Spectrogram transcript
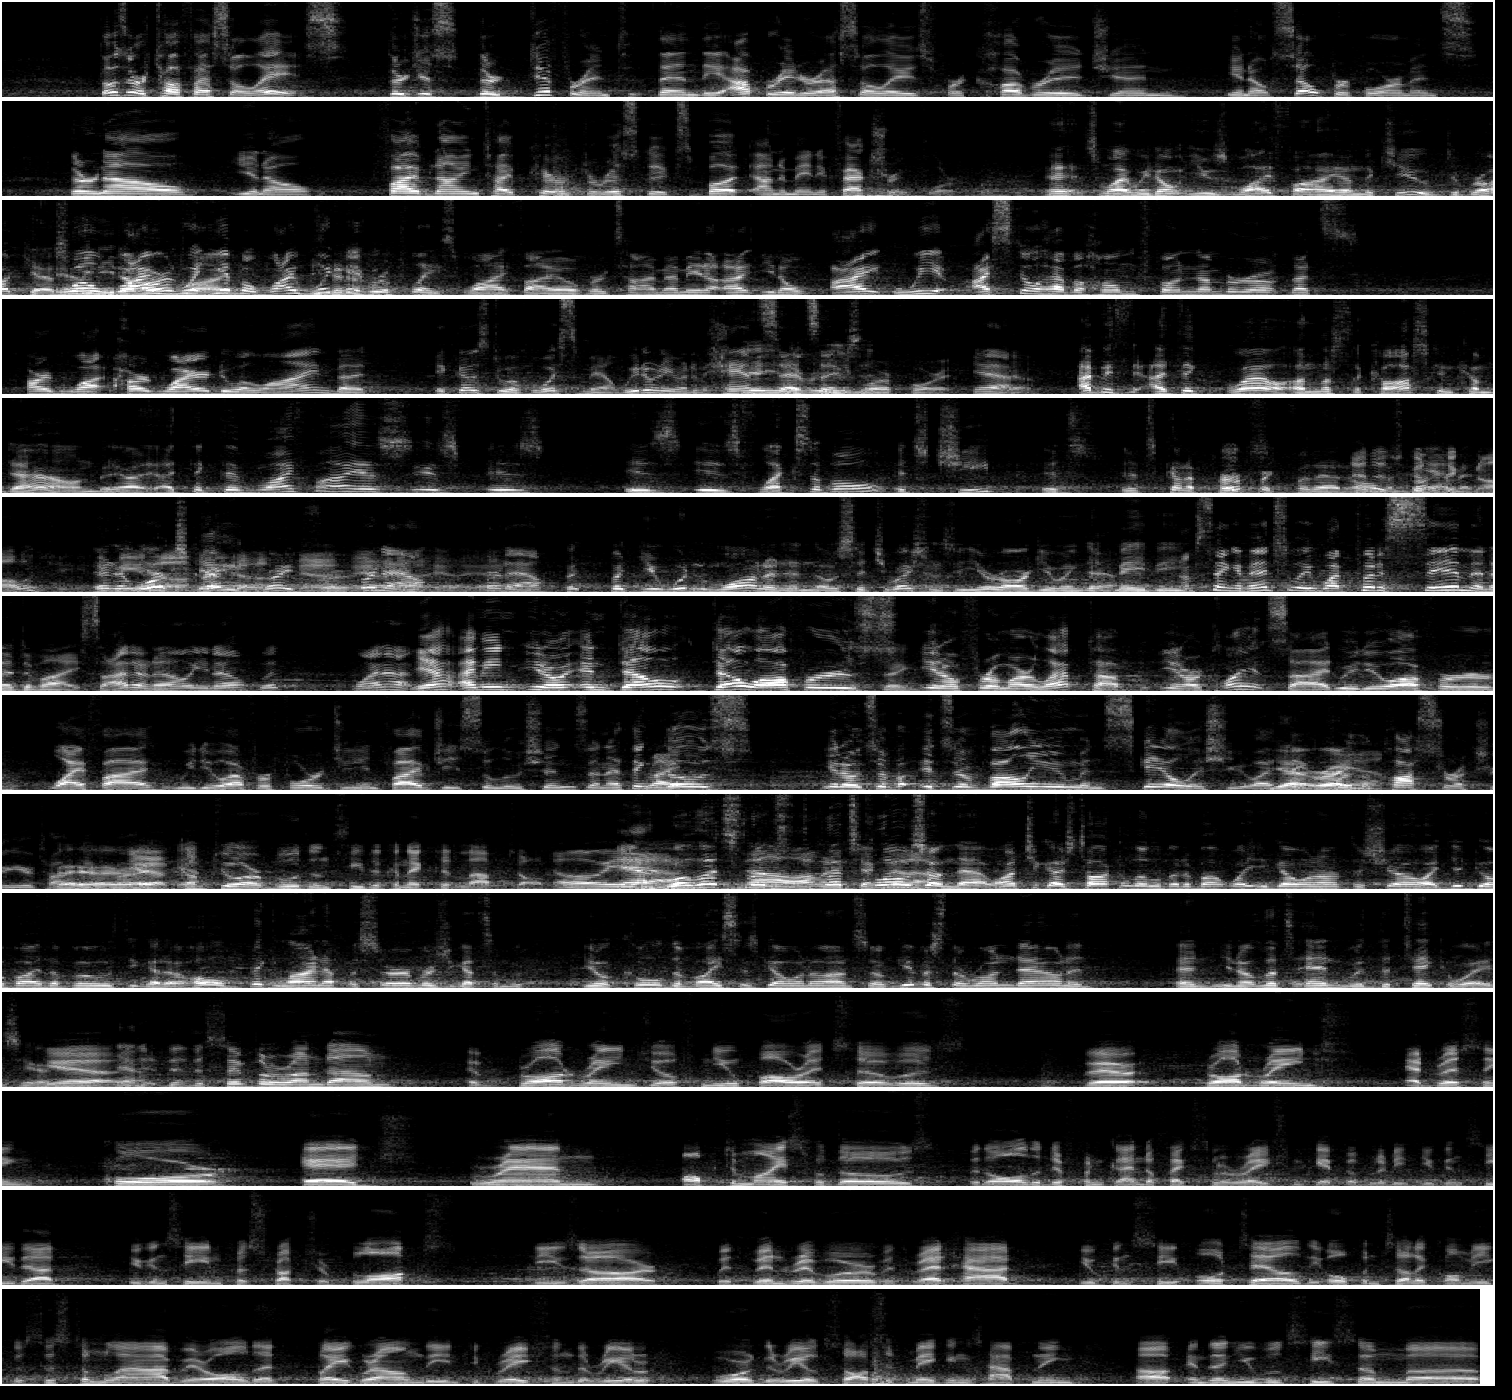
those are tough SLAs. They're just, they're different than the operator SLAs for coverage and you know, cell performance they're now, you know, five nine type characteristics, but on a manufacturing floor. That's why we don't use Wi-Fi on the cube to broadcast. Well, we why would, yeah, but why wouldn't it replace Wi-Fi over time? I mean, I, you know, I we I still have a home phone number uh, that's hard hardwired to a line, but it goes to a voicemail. We don't even have handsets yeah, anymore for it. Yeah. yeah. I, th I think, well, unless the cost can come down, but I, I think the Wi-Fi is is is is is flexible. It's cheap. It's it's kind of perfect it's, for that. And it's good technology. And it works uh, great, yeah, right? Yeah, for, for now, for now. But but you wouldn't want it in those situations. So you're arguing that maybe. I'm saying eventually, what put a SIM in a device? I don't know. You know, but why not? Yeah, I mean, you know, and Dell Dell offers, you know, from our laptop, you know, our client side, we do offer Wi-Fi, we do offer 4G and 5G solutions, and I think right. those you know, it's a, it's a volume and scale issue, I yeah, think, right. for the cost structure you're talking right, right, about. Yeah, come to our booth and see the connected laptop. Oh yeah. Well, let's, no, let's, let's close that on that. Why don't you guys talk a little bit about what you're going on at the show. I did go by the booth. You got a whole big lineup of servers. You got some you know, cool devices going on. So give us the rundown and, and you know, let's end with the takeaways here. Yeah, yeah. The, the, simple rundown, a broad range of new PowerEdge servers, very broad range addressing core, edge, RAN, optimized for those with all the different kind of acceleration capabilities. You can see that. You can see infrastructure blocks. These are with Wind River, with Red Hat. You can see OTEL, the Open Telecom Ecosystem Lab, where all that playground, the integration, the real work, the real sausage making is happening. Uh, and then you will see some uh,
